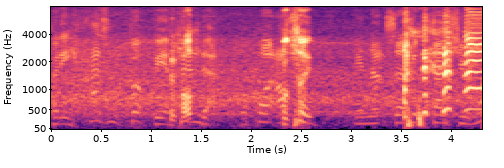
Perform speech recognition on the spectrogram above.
But he hasn't booked the in that circumstance,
